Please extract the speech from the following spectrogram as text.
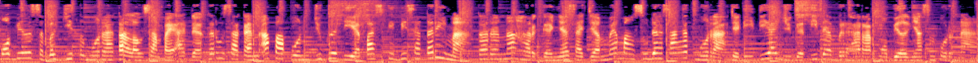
mobil sebegitu murah kalau sampai ada kerusakan apa pun juga dia pasti bisa terima, karena harganya saja memang sudah sangat murah, jadi dia juga tidak berharap mobilnya sempurna.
